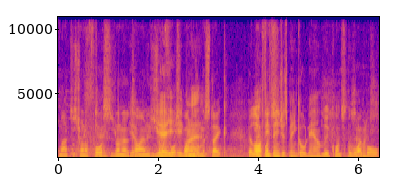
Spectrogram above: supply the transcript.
Mark just trying to force. Okay. He's running out of Yep. time. He's just Yeah, trying to he- force he'd one little mistake. But Oh, 15 wants, just been called now. Luke wants the So white ball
